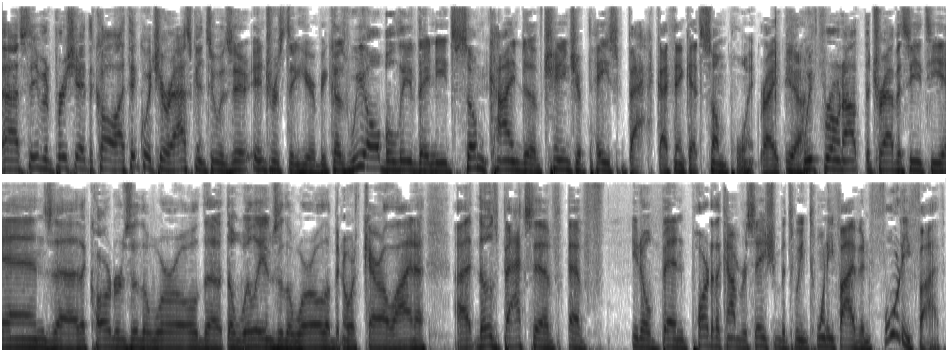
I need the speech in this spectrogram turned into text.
Uh, Stephen, appreciate the call. I think what you're asking to is interesting here because we all believe they need some kind of change of pace back. I think at some point, right? Yeah. We've thrown out the Travis Etienne's, uh, the Carters of the world, the, the Williams of the world up in North Carolina. Uh, those backs have have you know been part of the conversation between 25 and 45.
